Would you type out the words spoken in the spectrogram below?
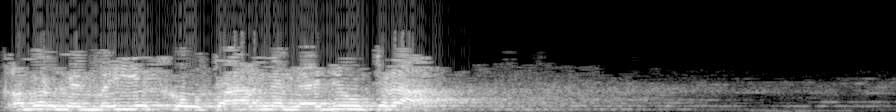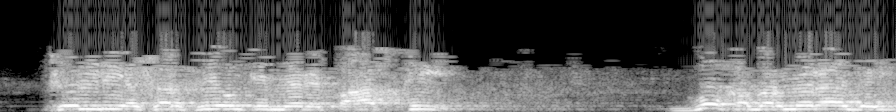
قبر میں میت کو اتارنے میں بھی اترا۔ لی اشرفیوں کی میرے پاس تھی۔ وہ قبر میں رہ گئی،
